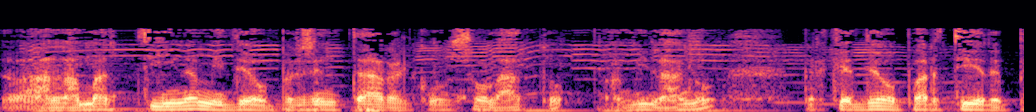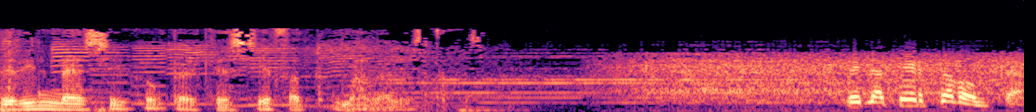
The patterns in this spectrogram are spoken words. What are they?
alla mattina mi devo presentare al consolato a Milano perché devo partire per il Messico perché si è fatto male alle stanze. Per la terza volta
